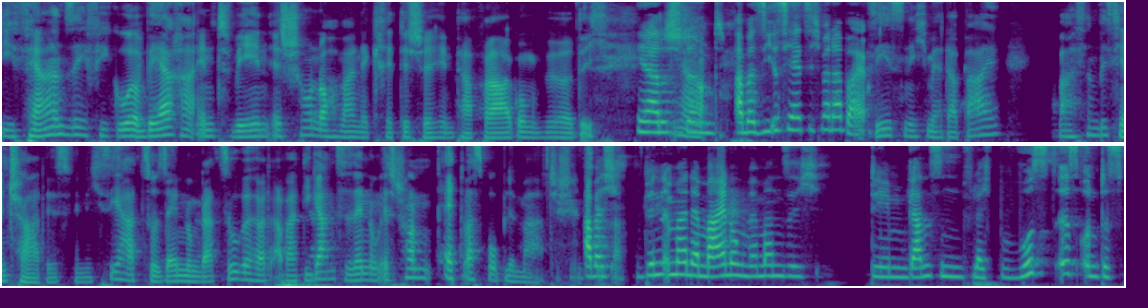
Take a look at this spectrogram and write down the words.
die Fernsehfigur Vera Entwen ist schon noch mal eine kritische Hinterfragung würdig. Ja, das Ja. stimmt. Aber sie ist ja jetzt nicht mehr dabei. Sie ist nicht mehr dabei, was ein bisschen schade ist, finde ich. Sie hat zur Sendung dazugehört, aber die ganze Sendung ist schon etwas problematisch. Aber ich insgesamt. bin immer der Meinung, wenn man sich dem Ganzen vielleicht bewusst ist und das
